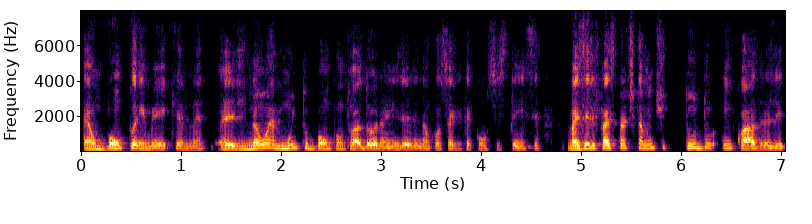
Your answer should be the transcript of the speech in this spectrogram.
É um bom playmaker, né? Ele não é muito bom pontuador ainda, ele não consegue ter consistência, mas ele faz praticamente tudo em quadra. Ele,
